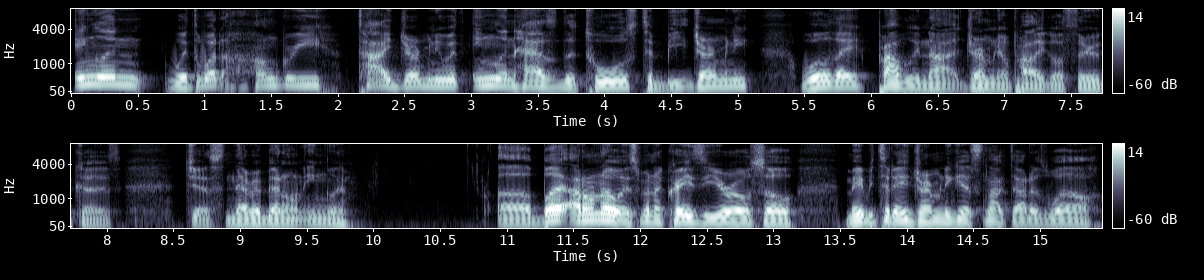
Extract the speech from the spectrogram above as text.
England with what Hungary tied Germany with, England has the tools to beat Germany. Will they? Probably not. Germany will probably go through cuz just never bet on England. Uh, but I don't know. It's been a crazy Euro, so maybe today Germany gets knocked out as well.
